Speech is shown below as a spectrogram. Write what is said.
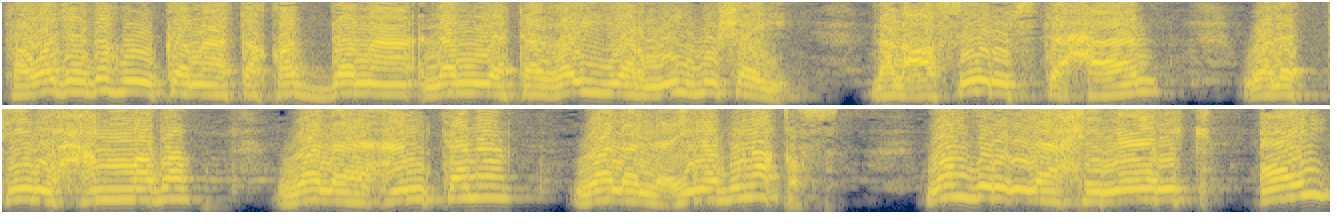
فوجده كما تقدم لم يتغير منه شيء لا العصير استحال ولا التين حمض ولا أنتن ولا العنب نقص. وانظر إلى حمارك أي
